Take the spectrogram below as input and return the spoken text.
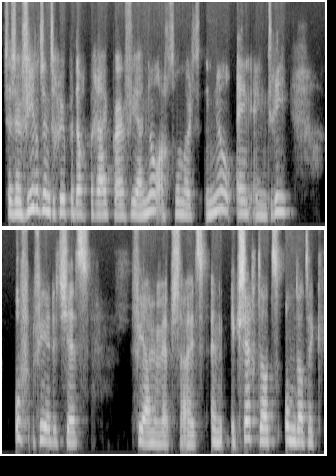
Zij zijn 24 uur per dag bereikbaar via 0800 0113 of via de chat via hun website. En ik zeg dat omdat ik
